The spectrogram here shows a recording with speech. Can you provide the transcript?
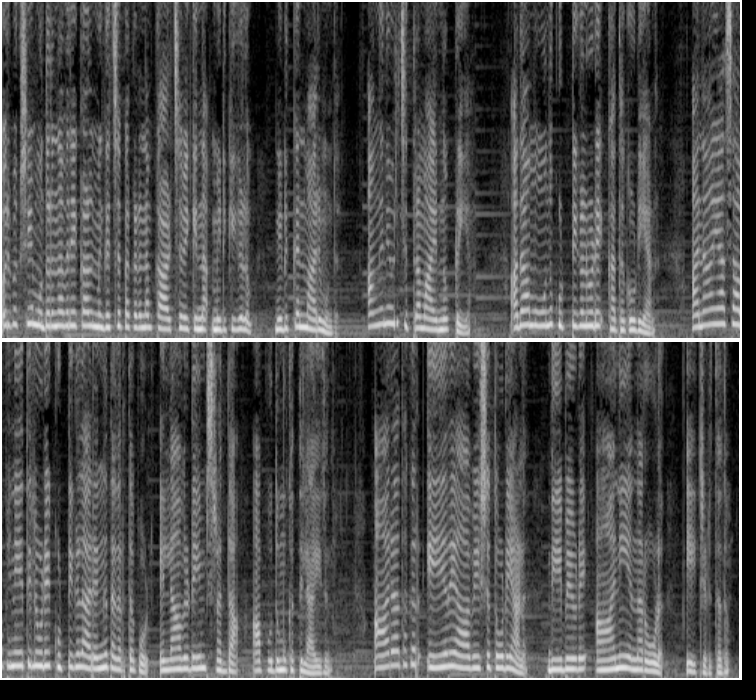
ഒരുപക്ഷെ മുതിർന്നവരെക്കാൾ മികച്ച പ്രകടനം കാഴ്ചവെക്കുന്ന മിടുക്കികളും മിടുക്കന്മാരുമുണ്ട്. അങ്ങനെ ഒരു ചിത്രമായിരുന്നു പ്രിയം. അത് ആ മൂന്ന് കുട്ടികളുടെ കഥ കൂടിയാണ്. അനായാസ അഭിനയത്തിലൂടെ കുട്ടികൾ അരങ്ങ് തകർത്തപ്പോൾ എല്ലാവരുടെയും ശ്രദ്ധ ആ പുതുമുഖത്തിലായിരുന്നു. ആരാധകർ ഏറെ ആവേശത്തോടെയാണ് ദീപയുടെ ആനി എന്ന റോൾ ഏറ്റെടുത്തതും.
